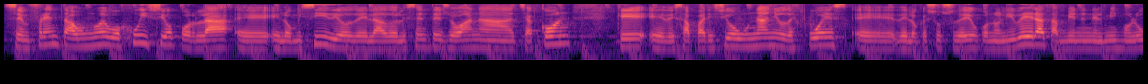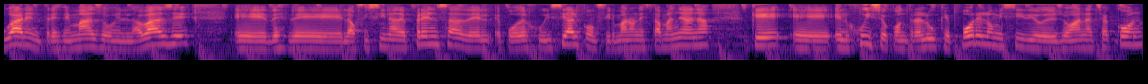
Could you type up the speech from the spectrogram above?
se enfrenta a un nuevo juicio por eh, el homicidio de la adolescente Joana Chacón que desapareció un año después de lo que sucedió con Olivera, también en el mismo lugar, en 3 de mayo en La Valle. Desde la oficina de prensa del Poder Judicial confirmaron esta mañana que eh, el juicio contra Luque por el homicidio de Joana Chacón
